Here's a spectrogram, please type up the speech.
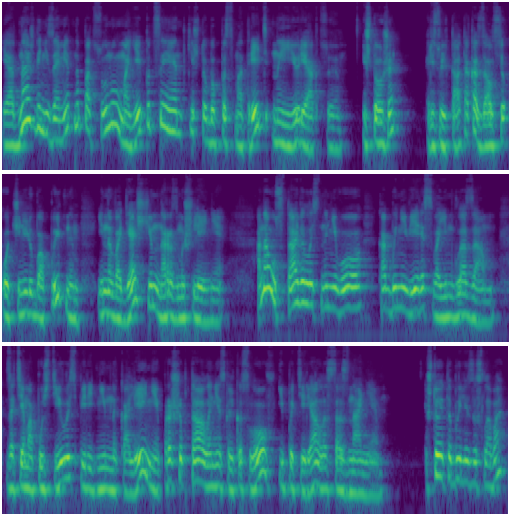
и однажды незаметно подсунул моей пациентке, чтобы посмотреть на ее реакцию. И что же? Результат оказался очень любопытным и наводящим на размышления. Она уставилась на него, как бы не веря своим глазам. Затем опустилась перед ним на колени, прошептала несколько слов и потеряла сознание. Что это были за слова?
